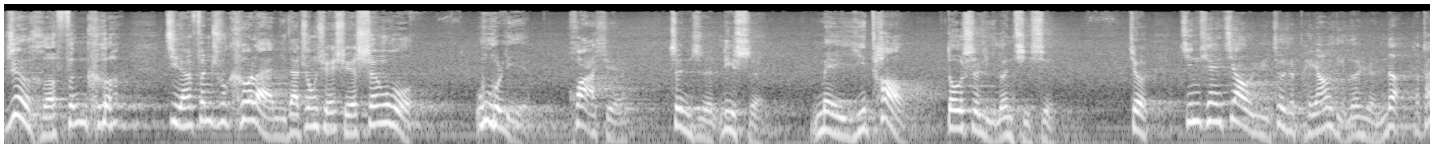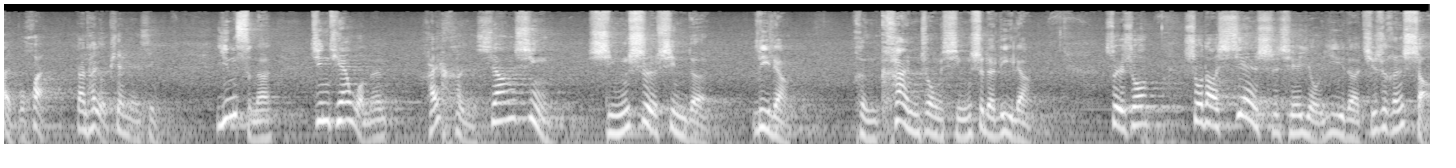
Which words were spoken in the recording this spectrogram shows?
任何分科，既然分出科来，你在中学学生物、物理、化学、政治、历史，每一套都是理论体系。就今天教育就是培养理论人的，它它也不坏，但它有片面性。因此呢，今天我们还很相信形式性的力量，很看重形式的力量。所以说，说到现实且有意义的，其实很少。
